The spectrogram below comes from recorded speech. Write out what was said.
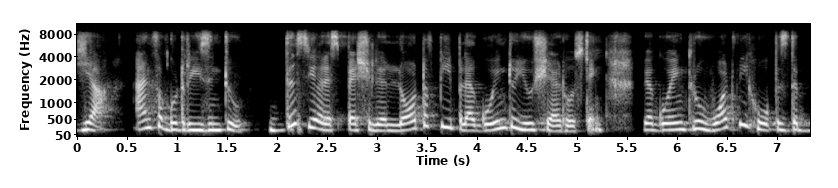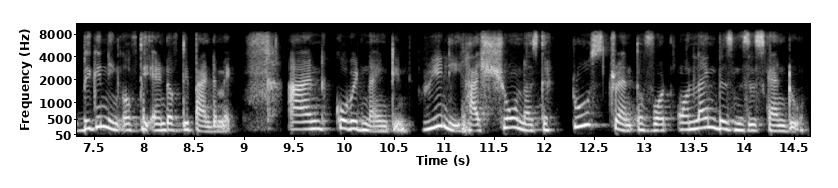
Yeah and for good reason too. This year, especially, a lot of people are going to use shared hosting. We are going through what we hope is the beginning of the end of the pandemic. And COVID 19 really has shown us the true strength of what online businesses can do.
